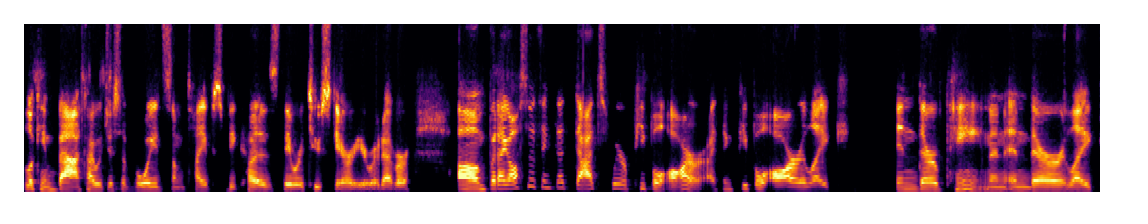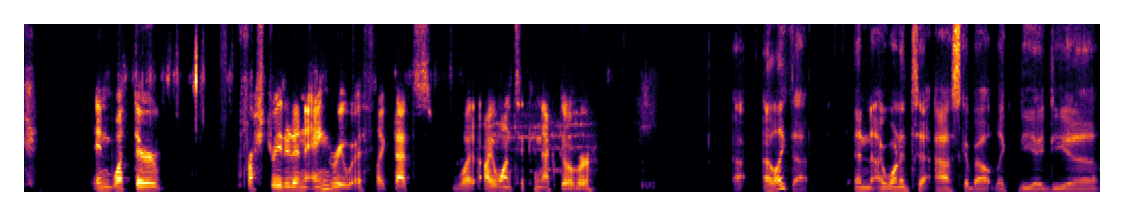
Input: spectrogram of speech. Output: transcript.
looking back, I would just avoid some types because they were too scary or whatever. Um, but I also think that that's where people are. I think people are like in their pain and in their, like, in what they're frustrated and angry with. Like, that's what I want to connect over. I, like that and i wanted to ask about like the idea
